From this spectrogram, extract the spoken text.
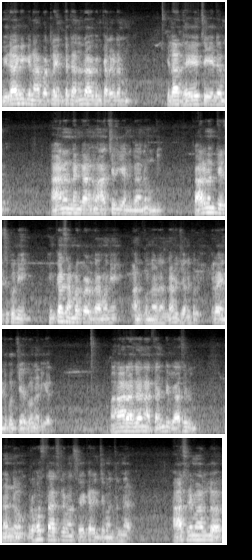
విరాగికి నా పట్ల ఎంతటి అనురాగం కలగడం ఇలా దయ చేయడం ఆనందంగాను ఆశ్చర్యంగాను ఉంది. కారణం తెలుసుకుని ఇంకా సంబరపడదామని అనుకున్నాడు అన్నాడు జనకుడు. ఇలా ఎందుకు వచ్చారు అని అడిగాడు. మహారాజా నా తండ్రి వ్యాసుడు నన్ను గృహస్థాశ్రమం స్వీకరించమంటున్నారు. ఆశ్రమాల్లో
